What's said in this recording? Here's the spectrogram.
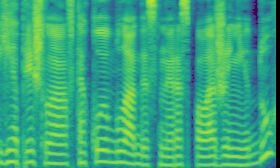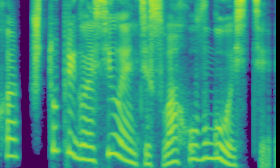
я пришла в такое благостное расположение духа, что пригласила антисваху в гости.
